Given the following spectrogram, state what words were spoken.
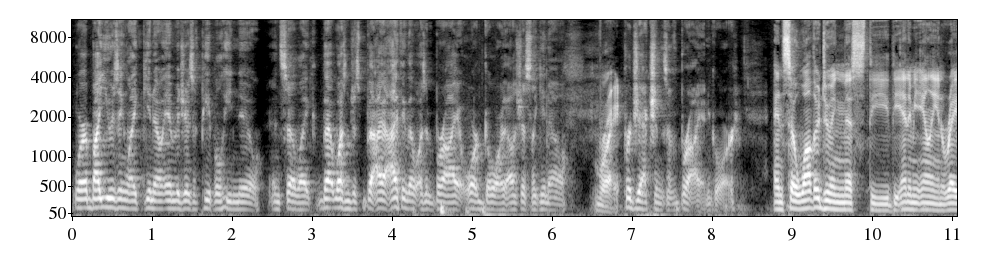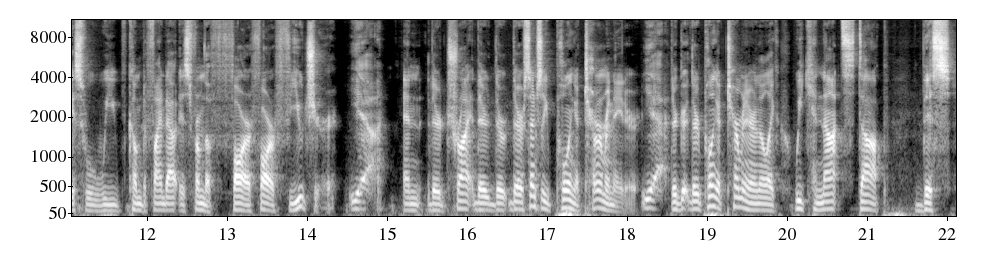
Where by using like you know images of people he knew, and so like that wasn't just I, I think that wasn't Bry or Gore. That was just like you know Right. projections of Bry and Gore. And so while they're doing this, the the enemy alien race, who we've come to find out is from the far far future, Yeah. and they're trying they're they're they're essentially pulling a Terminator. Yeah. They're they're pulling a Terminator, and they're like, we cannot stop this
